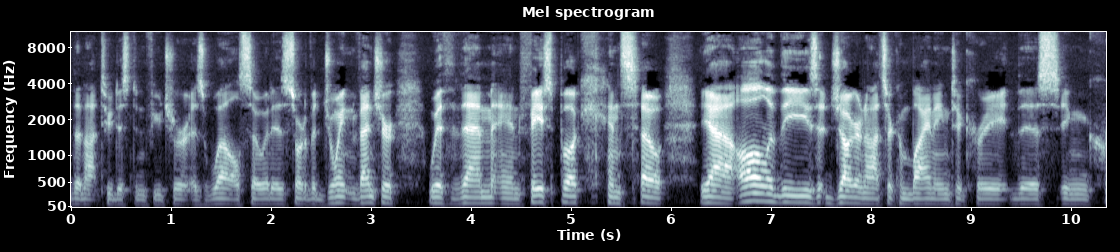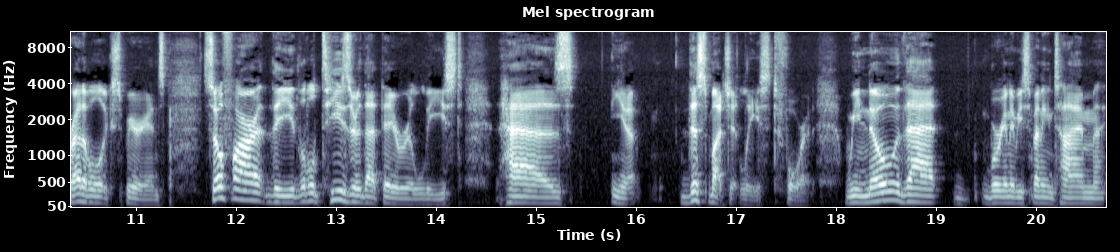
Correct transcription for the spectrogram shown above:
the not too distant future as well. So it is sort of a joint venture with them and facebook and so yeah all of these juggernauts are combining to create this incredible experience. So far the little teaser that that they released has, you know, this much at least for it. We know that we're going to be spending time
